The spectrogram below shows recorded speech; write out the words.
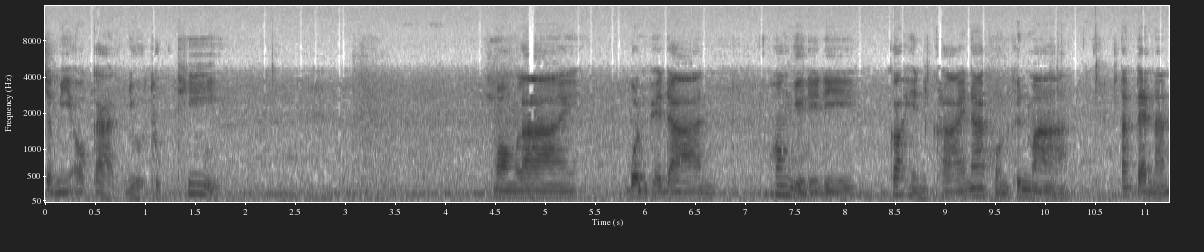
จะมีโอกาสอยู่ทุกที่ มองลาย บนเพดาน ห้องอยู่ดีๆ ก็เห็นคล้ายหน้าคนขึ้นมา ตั้งแต่นั้น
